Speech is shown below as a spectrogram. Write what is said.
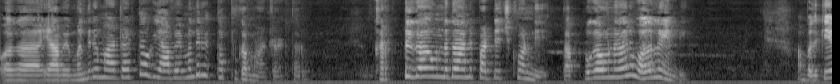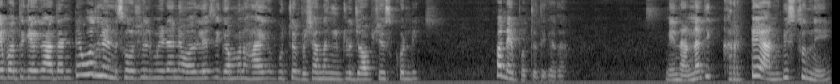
ఒక యాభై మందిని మాట్లాడితే ఒక యాభై మందిని తప్పుగా మాట్లాడతారు. కరెక్ట్గా ఉన్నదాన్ని పట్టించుకోండి. తప్పుగా ఉన్నదాన్ని వదిలేయండి. ఆ బతికే బతికే కాదంటే వదిలేండి. సోషల్ మీడియాని వదిలేసి గమ్మున హాయిగా కూర్చొని ప్రశాంతంగా ఇంట్లో జాబ్ చేసుకోండి. పని అయిపోతుంది కదా. నేను అన్నది కరెక్టే అనిపిస్తుంది.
